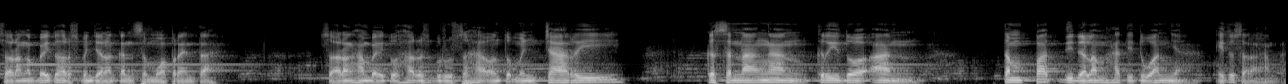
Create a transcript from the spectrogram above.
Seorang hamba itu harus menjalankan semua perintah. Seorang hamba itu harus berusaha untuk mencari kesenangan, keridoan, tempat di dalam hati tuannya. Itu seorang hamba.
